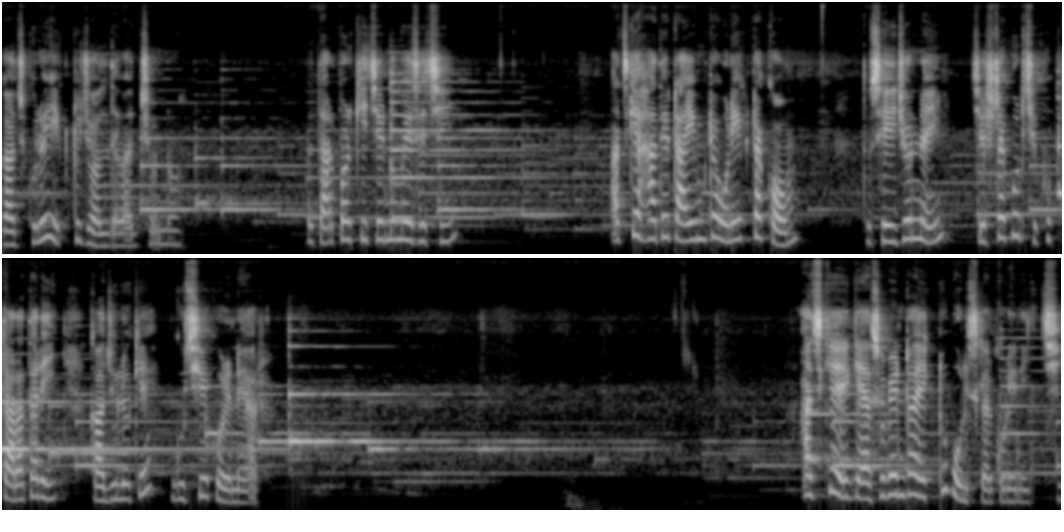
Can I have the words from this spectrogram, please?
গাছগুলোয় একটু জল দেওয়ার জন্য। তো তারপর কিচেন রুমে এসেছি। আজকে হাতে টাইমটা অনেকটা কম। তো সেই জন্যই চেষ্টা করছি খুব তাড়াতাড়ি কাজগুলোকে গুছিয়ে করে নেওয়ার আজকে গ্যাস ওভেনটা একটু পরিষ্কার করে নিচ্ছি।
